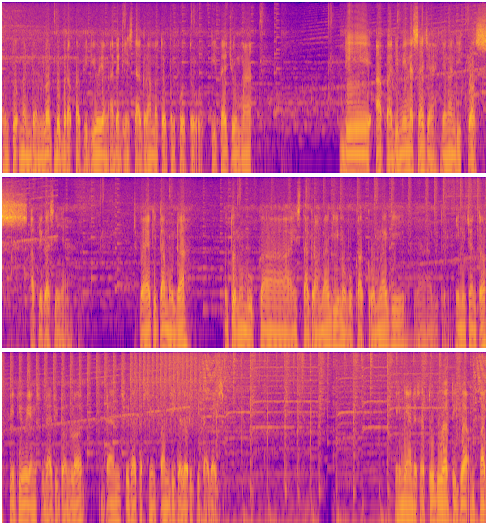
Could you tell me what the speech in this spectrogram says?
untuk mendownload beberapa video yang ada di Instagram ataupun foto. Kita cuma di apa di minus saja jangan di close aplikasinya. Supaya kita mudah untuk membuka Instagram lagi membuka Chrome lagi. Nah gitu. Ini contoh video yang sudah di download dan sudah tersimpan di galeri kita guys. Ini ada satu dua tiga empat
